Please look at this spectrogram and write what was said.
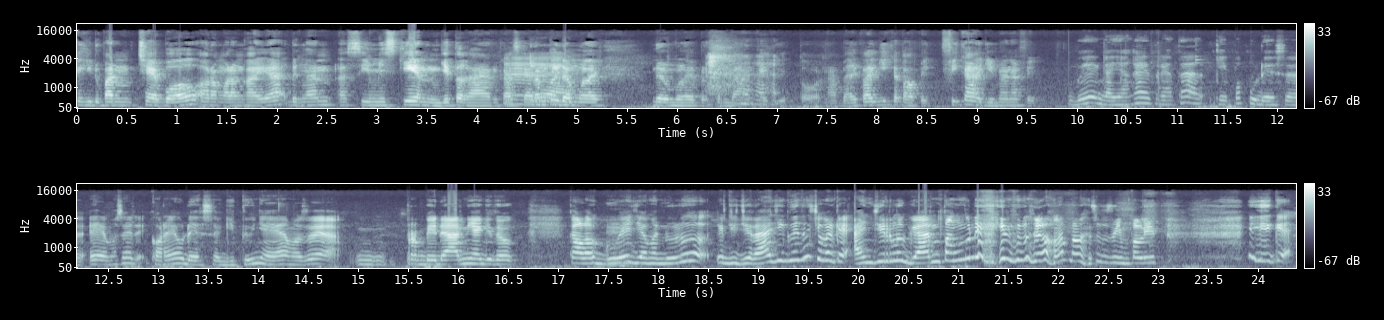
kehidupan cebol orang-orang kaya dengan uh, si miskin gitu kan kalau Hmm, sekarang tuh iya. udah mulai udah mulai berkembang kayak gitu. Nah balik lagi ke topik. Vika gimana Vika gue nggak nyangka ya ternyata K-pop udah se eh maksudnya Korea udah segitunya ya maksudnya mm, perbedaannya gitu. Kalau gue zaman dulu jujur aja gue tuh cuma kayak anjir lu ganteng. Udah gitu doang sesimpel itu. Iya kayak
